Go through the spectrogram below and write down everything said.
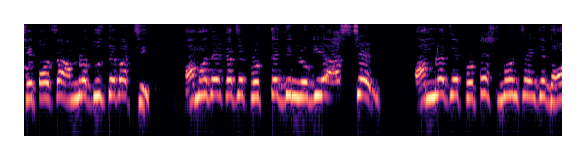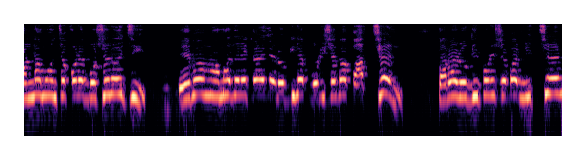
সেই পয়সা আমরা বুঝতে পারছি। আমাদের কাছে প্রত্যেকদিন রোগীরা আসছেন, আমরা যে প্রোটেস্ট মঞ্চ, এই যে ধর্ণা মঞ্চ করে বসে রয়েছি, এবং আমাদের এখানে যে রোগীরা পরিষেবা পাচ্ছেন, তারা রোগী পরিষেবা নিচ্ছেন,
